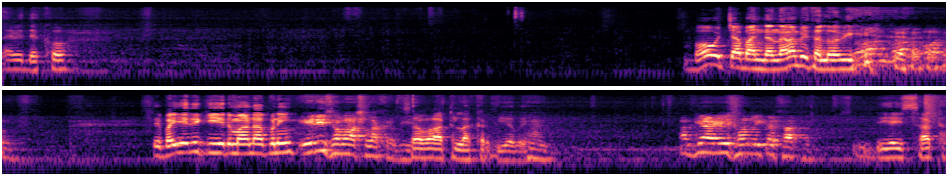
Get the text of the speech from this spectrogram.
ਲੈ ਵੀ ਦੇਖੋ। ਬਹੁਤ ਉੱਚਾ ਬਣ ਜਾਂਦਾ ਨਾ ਵੀ ਥੱਲੋਂ ਵੀ। ਤੇ ਬਾਈ ਇਹਦੀ ਕੀ ਡਿਮਾਂਡ ਆਪਣੀ? ਇਹਦੀ ਸਵਾ ਅੱਠ ਲੱਖ ਰੁਪਏ ਸਵਾ ਅੱਠ ਲੱਖ ਰੁਪਈਆ ਬਈ। ਅੱਗੇ ਆ ਗਈ ਸੋਨਲੀਕਾ 60 DI 60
